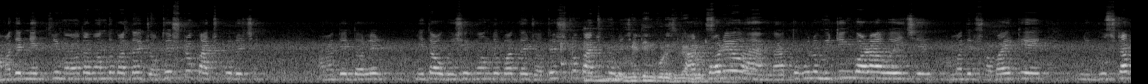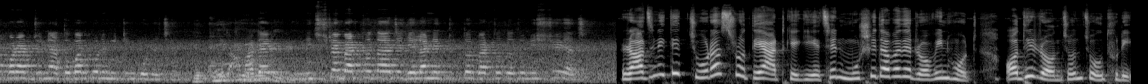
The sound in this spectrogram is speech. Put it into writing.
আমাদের নেত্রী মমতা বন্দ্যোপাধ্যায় যথেষ্ট কাজ করেছেন আমাদের দলের নেতা অভিষেক বন্দ্যোপাধ্যায় যথেষ্ট কাজ করেছেন তারপরেও হ্যাঁ এতগুলো মিটিং করা হয়েছে আমাদের সবাইকে বুস্ট আপ করার জন্য এতবার করে মিটিং করেছে। আমাদের নিশ্চয়ই ব্যর্থতা আছে জেলা নেতৃত্বর ব্যর্থতা তো নিশ্চয়ই আছে। রাজনীতির চোরা স্রোতে আটকে গিয়েছেন মুর্শিদাবাদের রবিনহুড অধীর রঞ্জন চৌধুরী।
